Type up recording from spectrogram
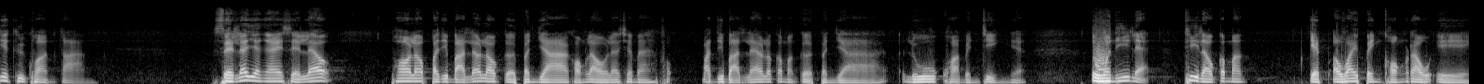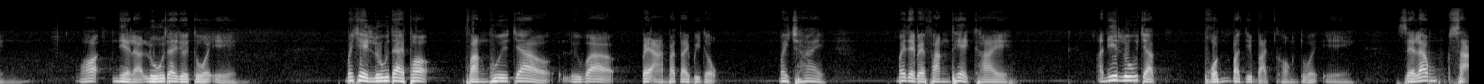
นี่คือความต่าง เสร็จแล้วยังไงเสร็จแล้ว พอเราปฏิบัติแล้วเราเกิดปัญญาของเราแล้วใช่ไหมปฏิบัติแล้วแล้วก็มาเกิดปัญญารู้ความเป็นจริงเนี่ย ตัวนี้แหละที่เราก็มาเก็บเอาไว้เป็นของเราเอง เพราะเนี่ยแหละรู้ได้โดยตัวเอง ไม่ใช่รู้ได้เพราะฟังพระเจ้าหรือว่าไปอ่านพระไตรปิฎกไม่ใช่ ไม่ได้ไปฟังเทศใคร อันนี้รู้จากผลปฏิบัติของตัวเอง เสร็จแล้วสะ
